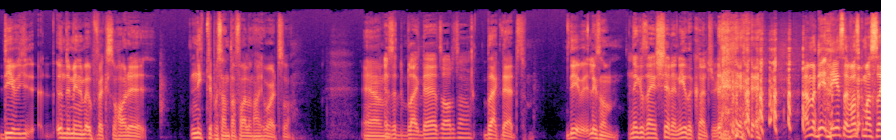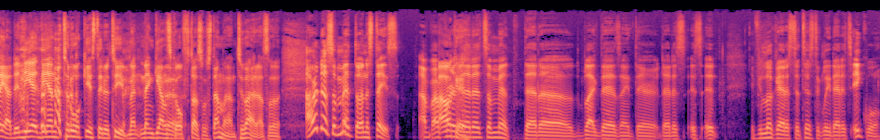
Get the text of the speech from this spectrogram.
det under min uppväxt så har det 90% av fallen har ju varit så. Ehm, Is it black dads all the time? black dads. Det är liksom, Niggas ain't shit in either country. Ja, men det, det är så, vad ska man säga? Det, det, det är en tråkig stereotyp, men, men ganska Ja. ofta så stämmer den, tyvärr. Alltså, I heard that's a myth though in the states. I've, I've Ah, heard okay. that it's a myth that uh, the black dads ain't there. That it's it's it. If you look at it statistically, that it's equal.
